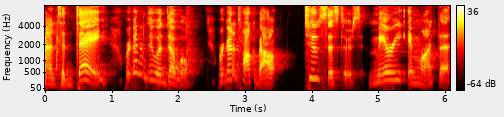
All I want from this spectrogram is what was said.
And today, we're going to do a double. We're going to talk about two sisters, Mary and Martha.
